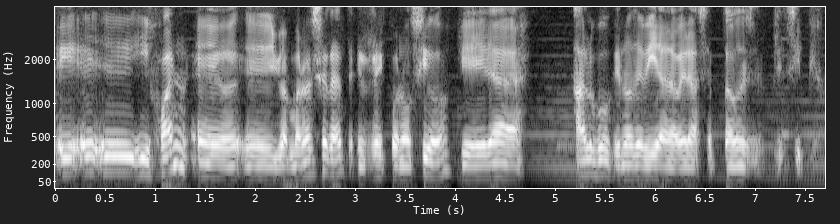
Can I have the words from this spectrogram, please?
Y, y Juan, eh, eh, Manuel Serrat, reconoció que era algo que no debía de haber aceptado desde el principio.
